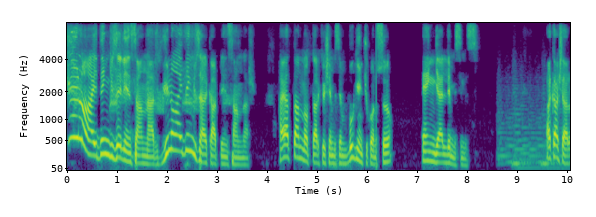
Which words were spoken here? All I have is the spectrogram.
Günaydın güzel insanlar. Günaydın güzel kalpli insanlar. Hayattan Notlar köşemizin bugünkü konusu engelli misiniz? Arkadaşlar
